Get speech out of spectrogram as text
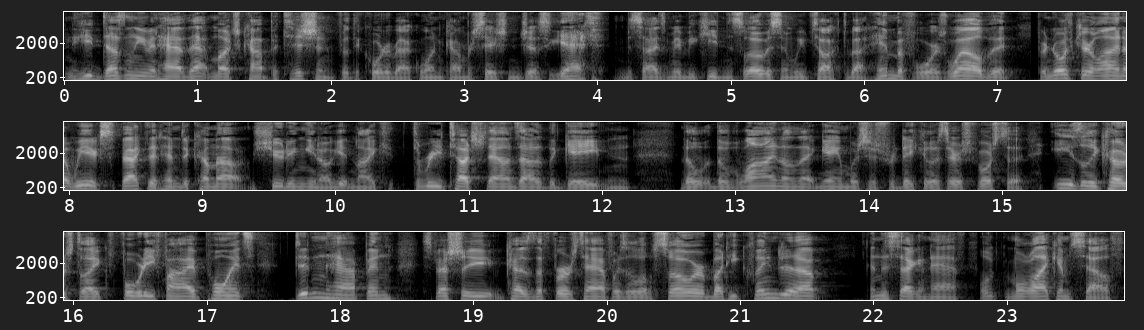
He doesn't even have that much competition for the quarterback one conversation just yet besides maybe Kedon Slovis and we've talked about him before as well. But for North Carolina we expected him to come out shooting you know getting like three touchdowns out of the gate and the the line on that game was just ridiculous. They were supposed to easily coast like 45 points. Didn't happen, especially because the first half was a little slower, but he cleaned it up in the second half, looked more like himself,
